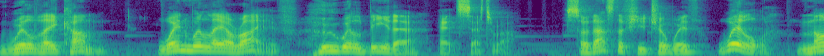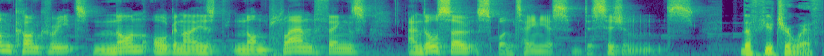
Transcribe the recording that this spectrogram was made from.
Will they come? When will they arrive? Who will be there? Etc. So that's the future with will. Non concrete, non organized, non planned things, and also spontaneous decisions. The future with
